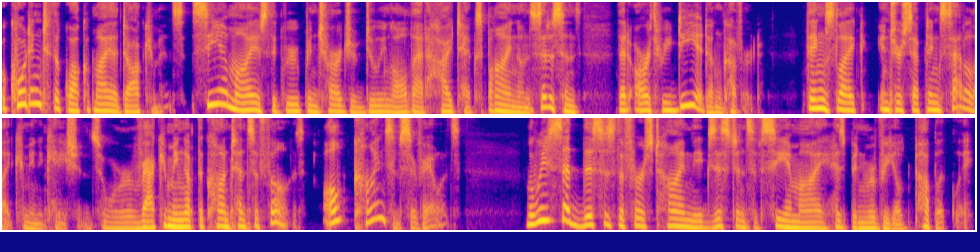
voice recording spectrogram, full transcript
According to the Guacamaya documents, CMI is the group in charge of doing all that high tech spying on citizens that R3D had uncovered. Things like intercepting satellite communications or vacuuming up the contents of phones, all kinds of surveillance. Luis said this is the first time the existence of CMI has been revealed publicly.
